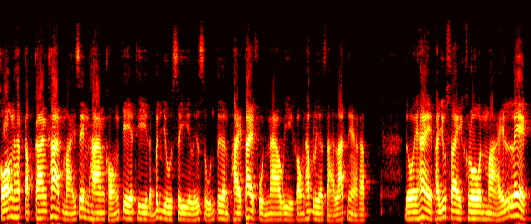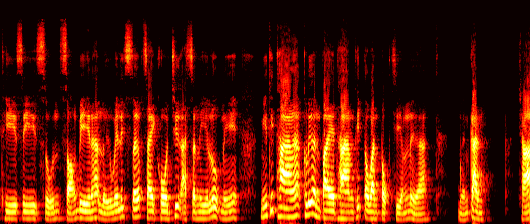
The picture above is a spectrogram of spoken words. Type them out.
คล้องนะฮะกับการคาดหมายเส้นทางของ JTWC หรือศูนย์เตือนภัยใต้ฝุ่นนาวีกองทัพเรือสหรัฐเนี่ยครับ โดยให้พายุไซโคลนหมายเลข TC02B นะฮะหรือเวลิเซิร์ฟไซโคลนชื่ออัศนีลูกนี้ มีทิศทางฮะเคลื่อนไปทางทิศตะวันตกเฉียงเหนือ เหมือนกัน เช้า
